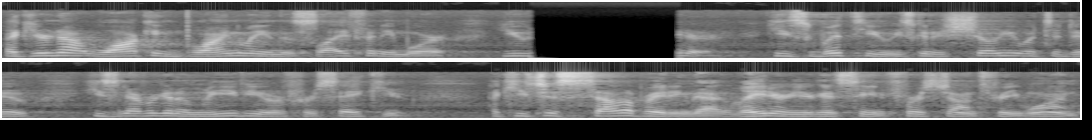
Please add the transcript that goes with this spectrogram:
Like, you're not walking blindly in this life anymore. You He's with you. He's going to show you what to do. He's never going to leave you or forsake you. Like he's just celebrating that. Later, you're going to see in 1 John 3 1,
